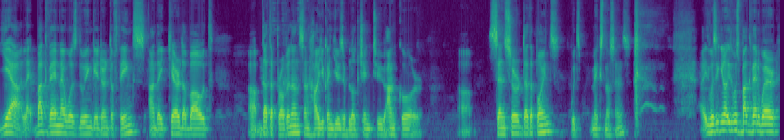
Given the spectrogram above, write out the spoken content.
yeah, like back then I was doing a Internet of Things and I cared about uh, data provenance and how you can use a blockchain to anchor uh, sensor data points, which makes no sense. it was you know it was back then where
